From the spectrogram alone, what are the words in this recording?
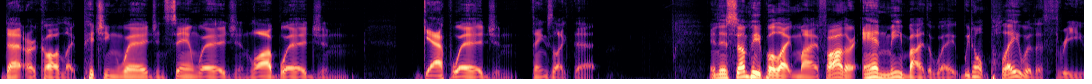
that are called like pitching wedge and sand wedge and lob wedge and gap wedge and things like that. And then some people like my father and me, by the way, we don't play with a three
